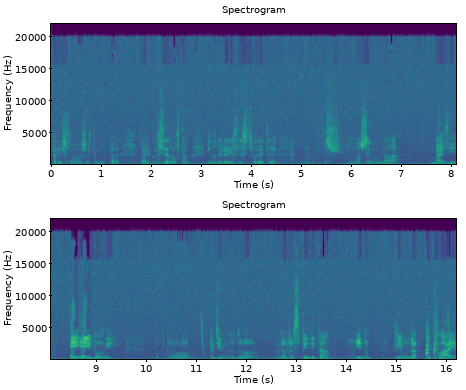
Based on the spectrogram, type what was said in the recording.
перейшло, щось там їх пере, перекосило там, і вони вирішили створити машину на базі AA Body. Тобто подібну до Dodge Spidita і до Plymouth Acclaim.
